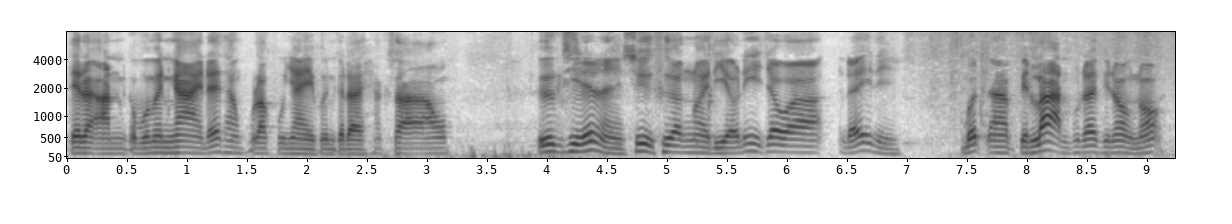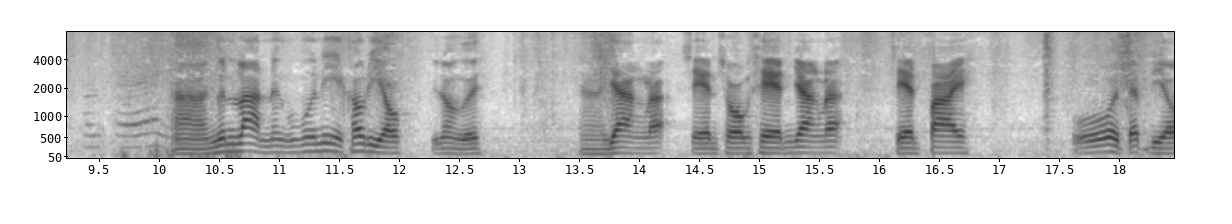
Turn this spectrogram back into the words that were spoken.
แต่ละอันก็บ่แม่นง่ายได้ทางผู้รักผู้ใหญ่เพิ่นก็ได้รักษาเอาคือทีได้ไหนซื้อเครื่องหน่อยเดียวนี่เจ้าว่าได้นี่เบิดอ่าเป็นล้านผู้ได้พี่น้องเนาะมันแพงอ่าเงินล้านหนึงของมือนี่เข้าเดียวพี่น้องเอ้ยอ่าย่างละแสนสองแสนย่างละแสนปลายโอ้ยแป๊บเดียว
